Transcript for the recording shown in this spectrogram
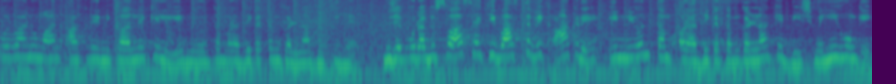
पूर्वानुमान आंकड़े निकालने के लिए न्यूनतम और अधिकतम गणना भी की है। मुझे पूरा विश्वास है कि वास्तविक आंकड़े इन न्यूनतम और अधिकतम गणना के बीच में ही होंगे।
